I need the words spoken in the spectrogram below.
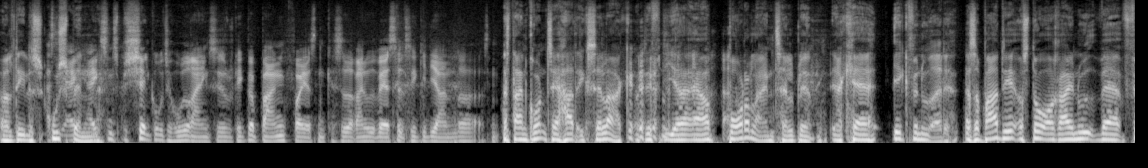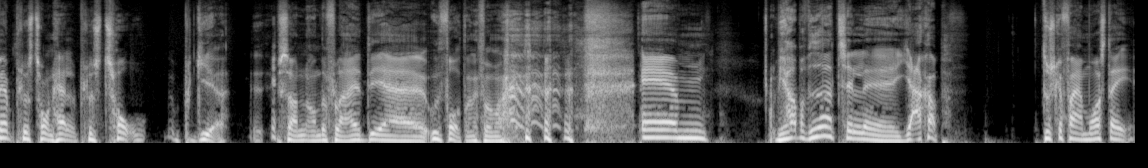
og aldeles Altså, jeg, er, jeg er uspændende. ikke sådan specielt god til hovedregning, så du skal ikke være bange for, at jeg sådan kan sidde og regne ud, hvad jeg selv skal give de andre. Og sådan. Altså, der er en grund til, at jeg har et Excel-ark, og det er, fordi jeg er borderline talblind. Jeg kan ikke finde ud af det. Altså, bare det at stå og regne ud, hvad 5 plus 2,5 plus 2 giver øh, sådan on the fly, det er udfordrende for mig. øhm, vi hopper videre til øh, Jakob. Du skal fejre morsdag.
